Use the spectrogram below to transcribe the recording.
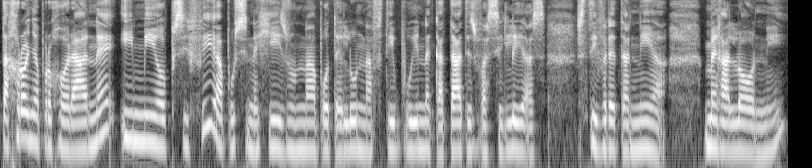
τα χρόνια προχωράνε, η μειοψηφία που συνεχίζουν να αποτελούν αυτοί που είναι κατά της βασιλείας στη Βρετανία μεγαλώνει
